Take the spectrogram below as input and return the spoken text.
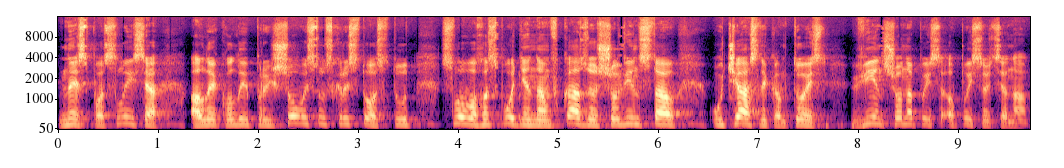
не спаслися. Але коли прийшов Ісус Христос, тут Слово Господнє нам вказує, що Він став учасником, тобто Він, що описується нам,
